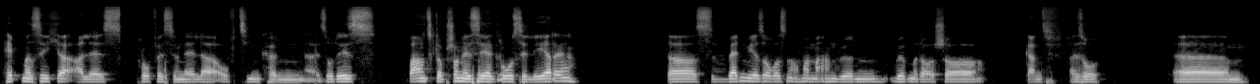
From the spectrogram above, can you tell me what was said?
hätte man sicher alles professioneller aufziehen können. Also das war uns, glaube ich, schon eine sehr große Lehre, dass wenn wir sowas nochmal machen würden, würden wir da schon ganz, also ähm,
